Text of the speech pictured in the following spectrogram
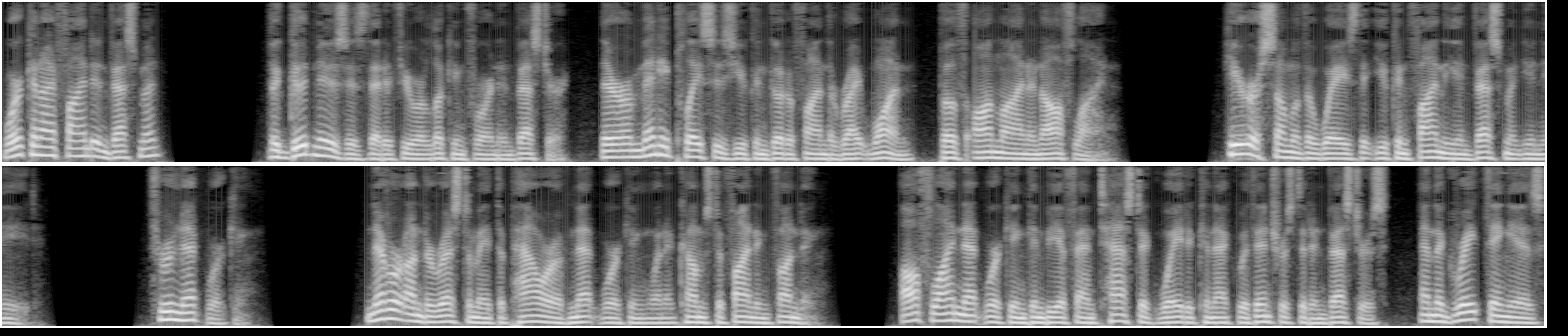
Where can I find investment? The good news is that if you are looking for an investor, there are many places you can go to find the right one, both online and offline. Here are some of the ways that you can find the investment you need. Through networking. Never underestimate the power of networking when it comes to finding funding. Offline networking can be a fantastic way to connect with interested investors, and the great thing is,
